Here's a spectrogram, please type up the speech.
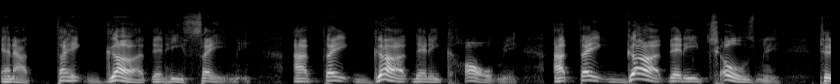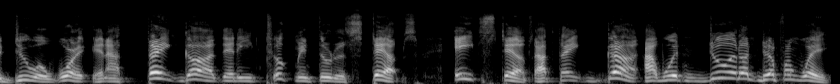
And I thank God that He saved me. I thank God that He called me. I thank God that He chose me to do a work, and I thank God that He took me through the steps, eight steps. I thank God I wouldn't do it a different way.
